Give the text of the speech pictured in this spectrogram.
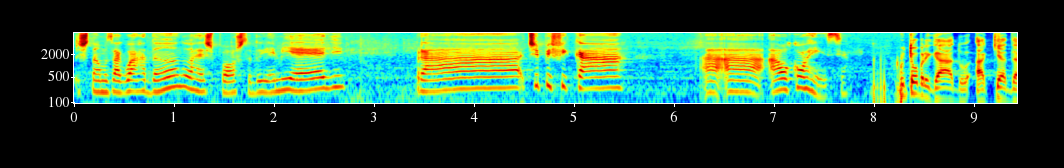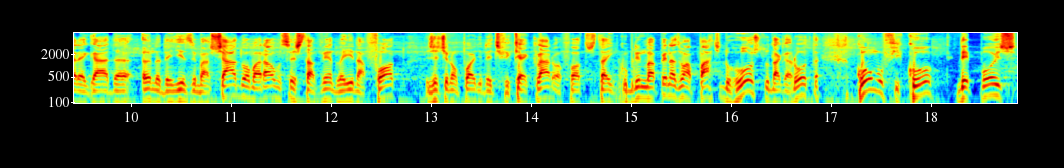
estamos aguardando a resposta do IML para tipificar a, a, a ocorrência. Muito obrigado. Aqui a delegada Ana Denise Machado. O Amaral, você está vendo aí na foto. A gente não pode identificar, é claro, a foto está encobrindo apenas uma parte do rosto da garota, como ficou depois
